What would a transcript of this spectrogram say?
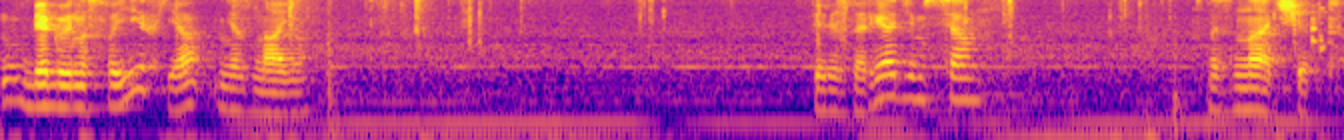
бегаю на своих, я не знаю. Перезарядимся. Значит...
